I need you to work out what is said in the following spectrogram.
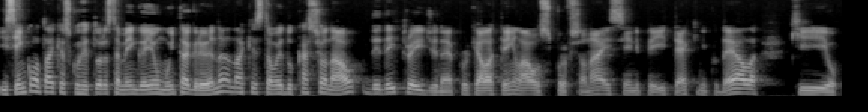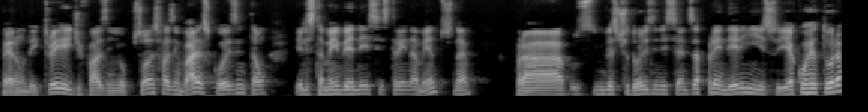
E sem contar que as corretoras também ganham muita grana na questão educacional de day trade, né? Porque ela tem lá os profissionais, CNPI técnico dela, que operam day trade, fazem opções, fazem várias coisas, então eles também vendem esses treinamentos, né? Para os investidores iniciantes aprenderem isso. E a corretora,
